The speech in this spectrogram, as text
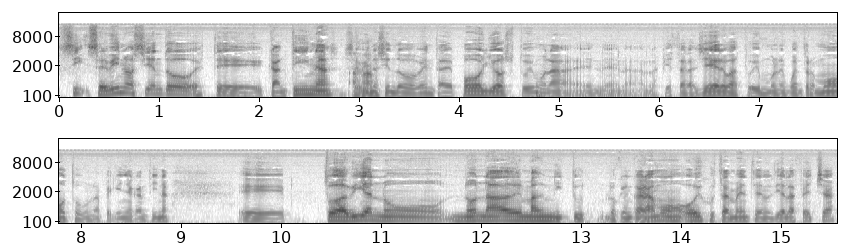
Sí, se vino haciendo este, cantinas, se vino haciendo venta de pollos, tuvimos la, en, la, fiesta de las hierbas, tuvimos un encuentro de moto, una pequeña cantina. Eh, todavía no, no nada de magnitud. Lo que encaramos hoy justamente en el día de la fecha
